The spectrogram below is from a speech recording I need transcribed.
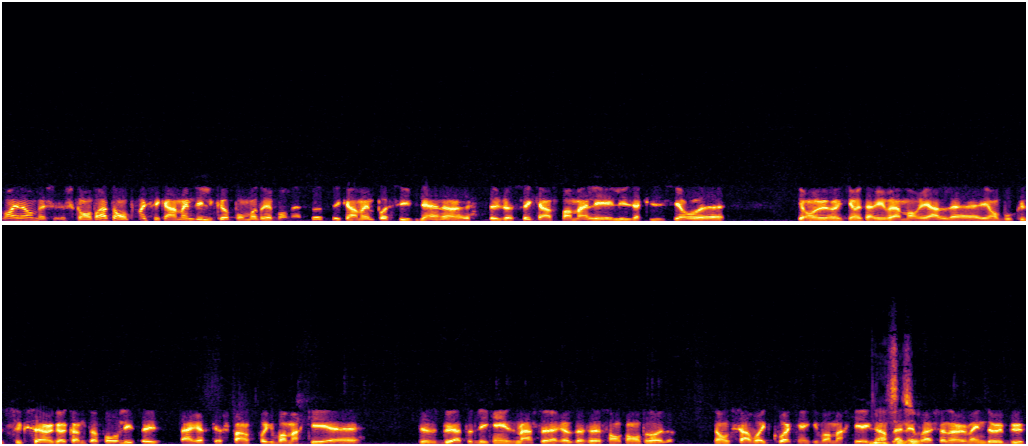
oui, non, mais je, comprends ton point. C'est quand même délicat pour moi de répondre à ça. C'est quand même pas si évident. Je sais qu'en ce moment, les, acquisitions euh, qui, ont, qui ont arrivé à Montréal, ils ont beaucoup de succès. Un gars comme Toffoli, ça reste que je pense pas qu'il va marquer 10 buts à tous les 15 matchs le reste de son contrat. Donc, ça va être quoi quand il va marquer, exemple, l'année prochaine, un 22 buts?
